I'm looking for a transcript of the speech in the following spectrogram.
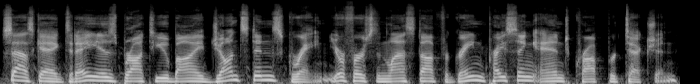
Saskag today is brought to you by Johnston's Grain, your first and last stop for grain pricing and crop protection.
